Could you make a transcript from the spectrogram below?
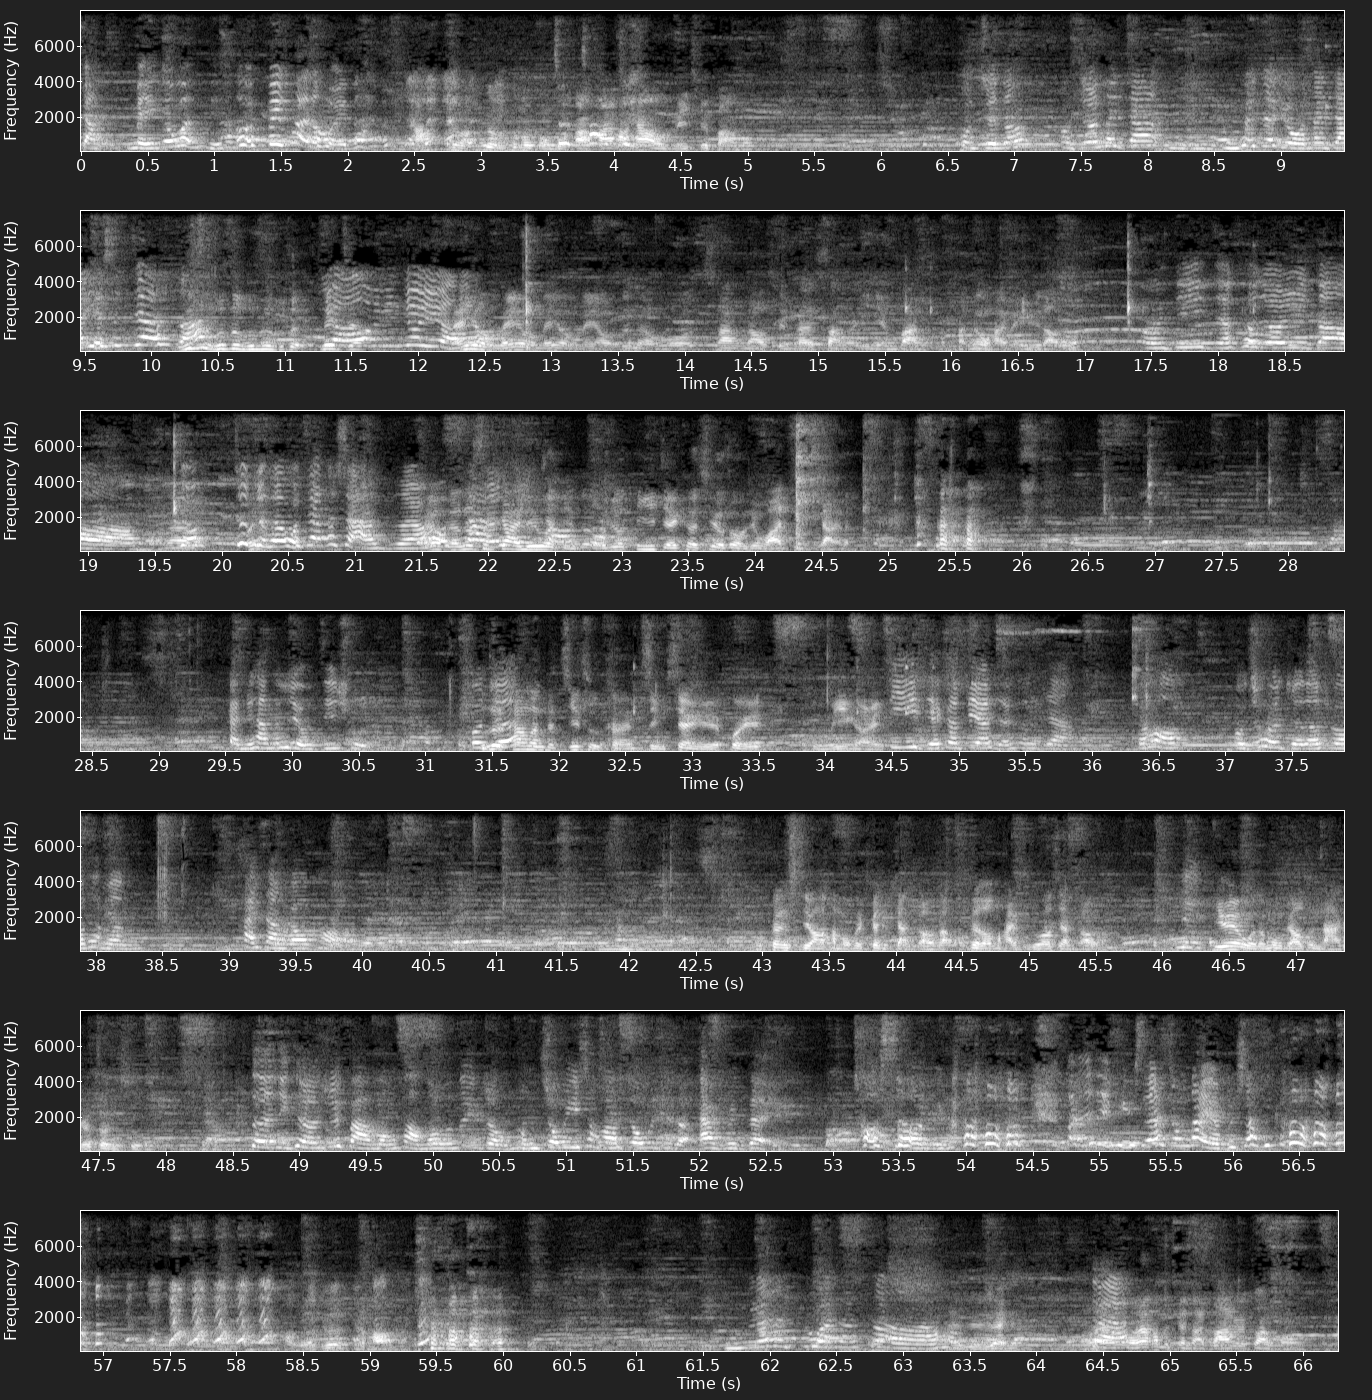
讲每一个问题，他都会飞快的回答。啊，是吗？这么这么恐怖？还还好我没去法国。我觉得，我觉得那家你你推荐给我那家也是这样子啊？不是不是不是不是，有明明就有。没有没有没有没有，真的，我上到现在上了一年半，反正我还没遇到过。我第一节课就遇到了，就就觉得我像个傻子，然后那是概率问题。我就第一节课去的时候，我就把它挤来了。感觉他们是有基础的。我觉得他们的基础可能仅限于会读音而已。第一节课、第二节课是这样，然后我就会觉得说他们太像高考了。我更希望他们会更想高考，我觉得他们还不够想高考。因为我的目标是拿个证书。对你可能去法蒙法蒙的那种，从周一上到周日的 every day，超适合你的。反正你平时在中大也不上课。我觉得挺好。你们住完他算了。对对对。对啊。我让他们全台搭个帐篷，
